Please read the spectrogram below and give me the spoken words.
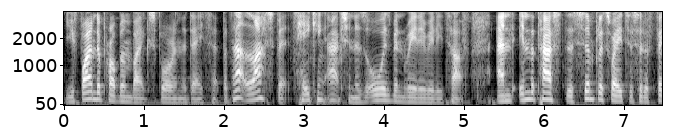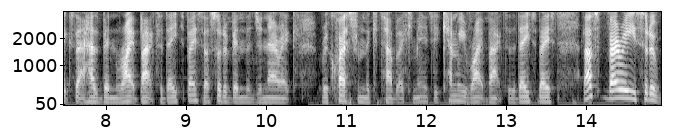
You find a problem by exploring the data. But that last bit, taking action, has always been really, really tough. And in the past, the simplest way to sort of fix that has been write back to database. That's sort of been the generic request from the Tableau community. Can we write back to the database? That's very sort of,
